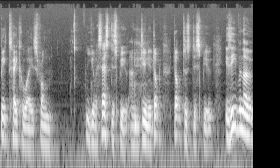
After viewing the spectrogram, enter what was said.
big takeaways from USS dispute and the junior doc- doctors dispute is even though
